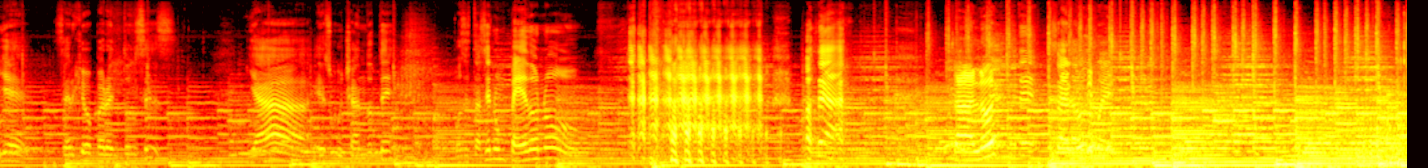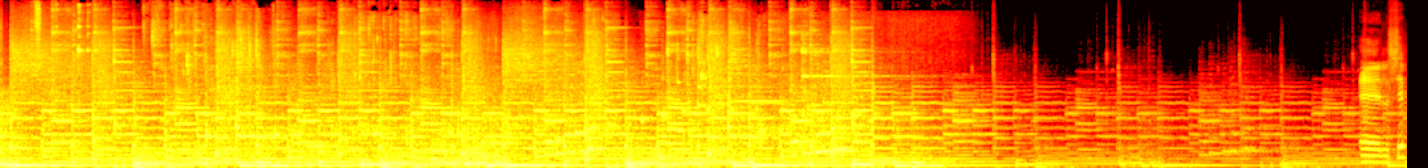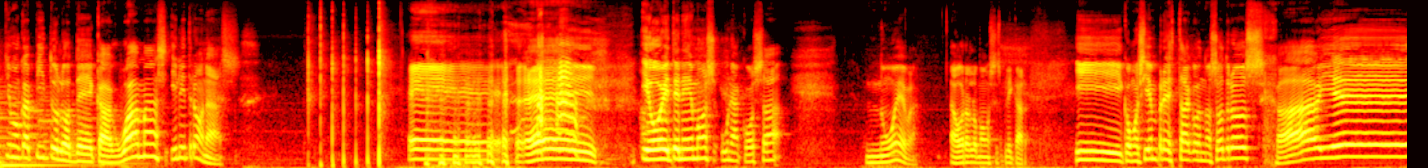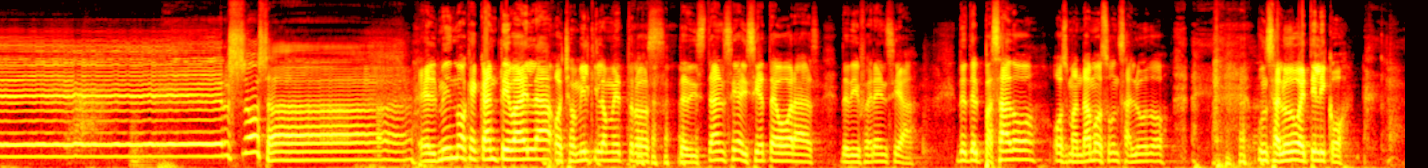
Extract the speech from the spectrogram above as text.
Oye, Sergio, pero entonces, ya escuchándote, pues estás en un pedo, ¿no? o sea. ¡Salud! Salud, güey. El séptimo capítulo de Caguamas y Litronas. Eh, ¡Ey! Y hoy tenemos una cosa nueva. Ahora lo vamos a explicar. Y como siempre está con nosotros Javier Sosa. el mismo que canta y baila 8000 kilómetros de distancia y 7 horas de diferencia. Desde el pasado os mandamos un saludo. Un saludo etílico.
